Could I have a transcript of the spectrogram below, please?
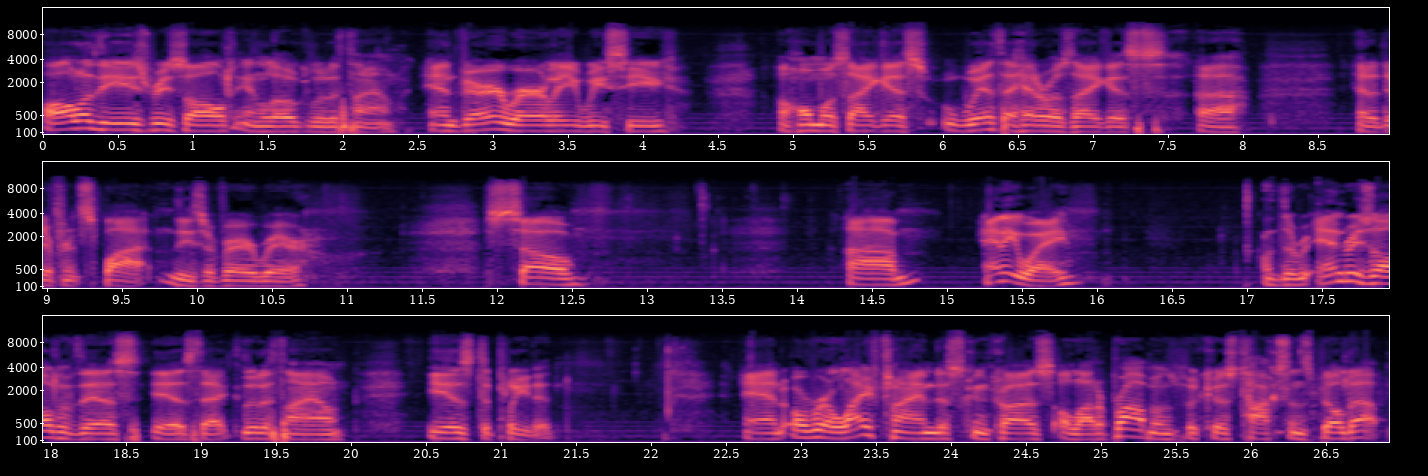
All of these result in low glutathione, and very rarely we see a homozygous with a heterozygous uh, at a different spot. These are very rare. So, um, anyway, the end result of this is that glutathione is depleted. And over a lifetime, this can cause a lot of problems because toxins build up.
